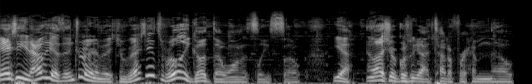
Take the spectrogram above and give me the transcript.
Actually, now he has intro animation, but actually, it's really good though, honestly. So, yeah. And last year, of course, we got a title for him though.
